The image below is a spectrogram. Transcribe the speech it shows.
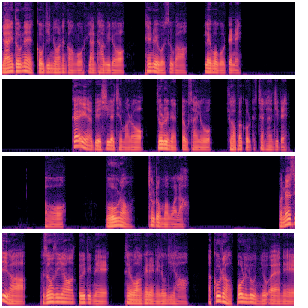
မြိုင်တုံနဲ့ကုတ်ကြီးနွားနှကောင်ကိုလှန်ထားပြီးတော့ထင်းတွေကိုစုကလှဲဘော်ကိုတင်းနေကဲအိမ်အပြည့်ရှိတဲ့ချိန်မှာတော့ကျိုးတွေနဲ့တုတ်ဆိုင်လို့ရွာဘက်ကိုတစ်ချက်လှမ်းကြည့်တယ်။အော်မိုးတောင်ချုပ်တော့မှာပါလား။မနက်စီကပစုံစီရောင်အသွေးတွေနဲ့ထဲဝါခဲ့တဲ့နေလုံးကြီးဟာအခုတော့ပိုလလူညိုအပ်နဲ့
